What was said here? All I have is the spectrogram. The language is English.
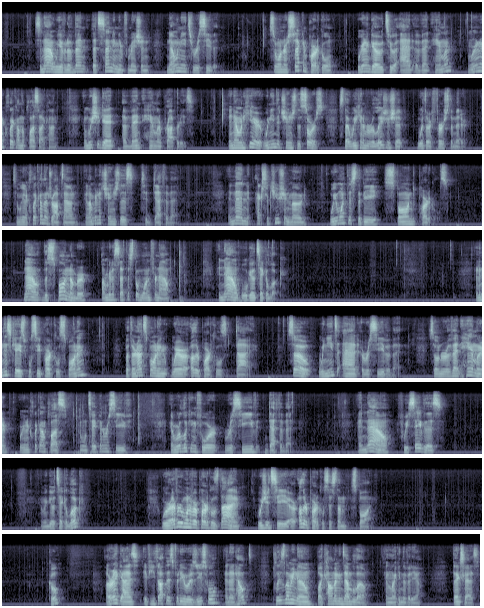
So now we have an event that's sending information, now we need to receive it. So on our second particle, we're going to go to add event handler, and we're going to click on the plus icon, and we should get event handler properties. And now in here, we need to change the source so that we can have a relationship with our first emitter. So I'm going to click on the dropdown, and I'm going to change this to death event. And then execution mode, we want this to be spawned particles. Now, the spawn number, I'm going to set this to 1 for now. And now we'll go take a look. And in this case, we'll see particles spawning, but they're not spawning where our other particles die. So we need to add a receive event. So under event handler, we're going to click on plus, and we'll type in receive, and we're looking for receive death event. And now, if we save this, and we go take a look, wherever one of our particles die, we should see our other particle system spawn. Cool? Alright guys, if you thought this video was useful and it helped, please let me know by commenting down below and liking the video. Thanks guys.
